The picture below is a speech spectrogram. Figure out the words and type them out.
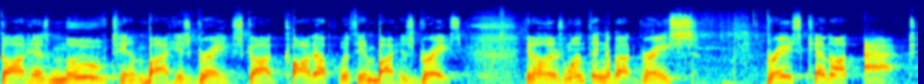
God has moved him by his grace. God caught up with him by his grace. You know, there's one thing about grace grace cannot act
